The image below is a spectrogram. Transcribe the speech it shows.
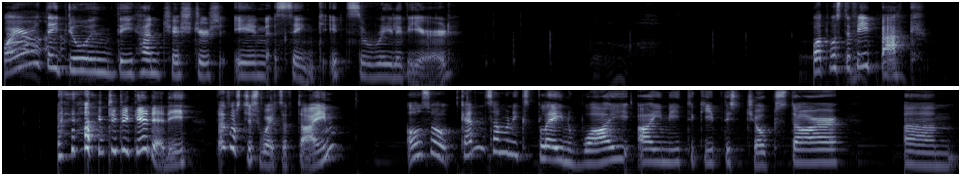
Why are they doing the hand gestures in sync? It's really weird. What was the feedback? I didn't get any. That was just waste of time. Also, can someone explain why I need to keep this joke star um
